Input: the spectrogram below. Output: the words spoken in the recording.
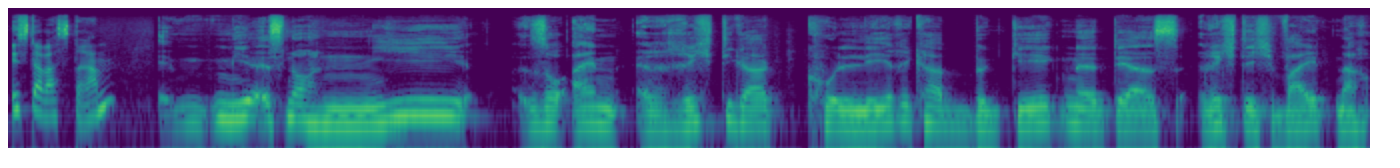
Ist da was dran? Mir ist noch nie so ein richtiger Choleriker begegnet, der es richtig weit nach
